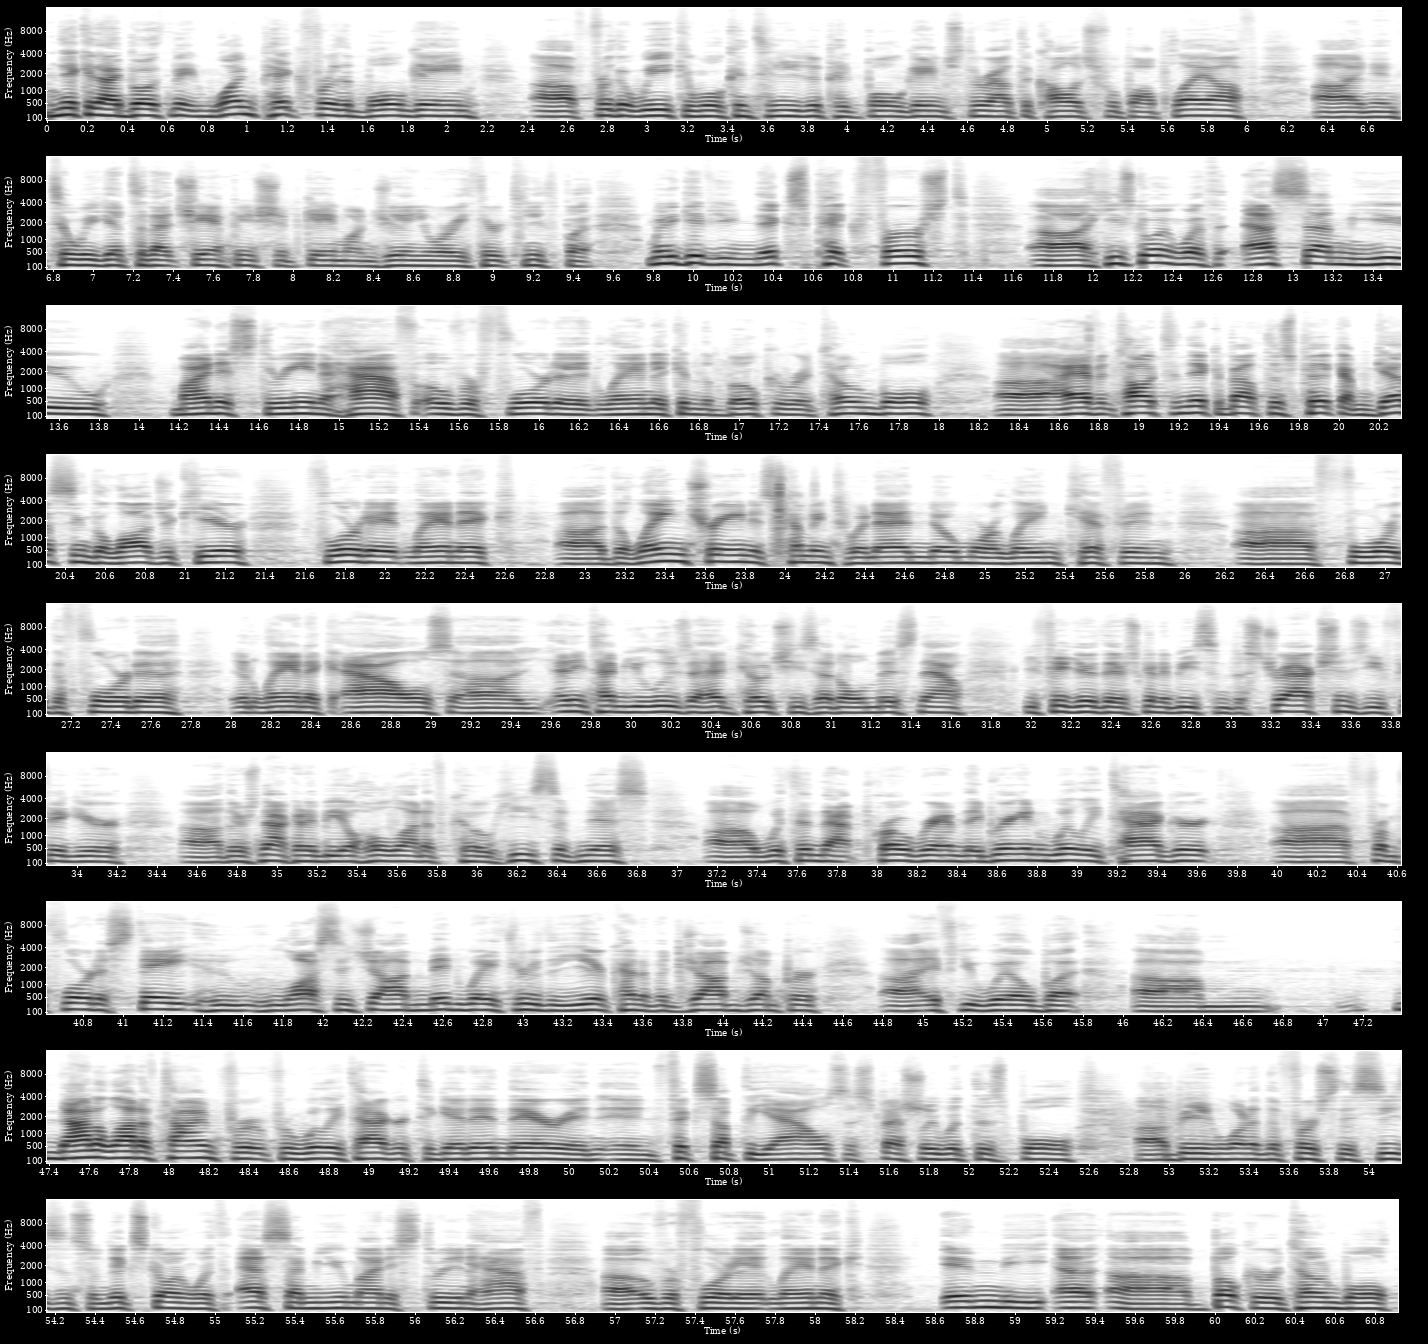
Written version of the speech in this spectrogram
Nick and I both made one pick for the bowl game uh, for the week, and we'll continue to pick bowl games throughout the college football playoff uh, and until we get to that championship game on January 13th. But I'm going to give you Nick's pick first. Uh, he's going with SMU minus three and a half over Florida Atlantic in the Boca Raton Bowl. Uh, I haven't talked to Nick about this pick. I'm guessing the logic here Florida Atlantic, uh, the lane train is coming to an end. No more Lane Kiffin uh, for the Florida Atlantic Owls. anytime you lose a head coach, he's at Ole Miss now, you figure there's going to be some distractions. You figure uh, there's not going to be a whole lot of cohesiveness uh, within that program. They bring in Willie Taggart uh, from Florida State, who, who, lost his job midway through the year, kind of a job jumper, uh, if you will. But um, not a lot of time for, for Willie Taggart to get in there and, and fix up the Owls, especially with this bowl uh, being one of the first this season. So Nick's going with SMU minus three and a half uh, over Florida Atlantic in the uh, uh, Boca Raton Bowl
